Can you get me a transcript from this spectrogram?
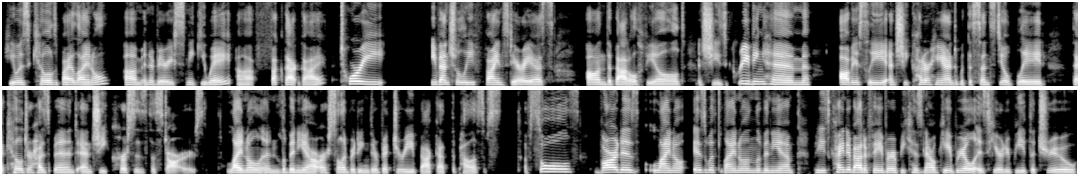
He was killed by Lionel um, in a very sneaky way. Uh, fuck that guy. Tori eventually finds Darius on the battlefield and she's grieving him obviously and she cut her hand with the sunsteel blade that killed her husband and she curses the stars. Lionel and lavinia are celebrating their victory back at the palace of, of souls. Vard is lionel is with lionel and lavinia but he's kind of out of favor because now gabriel is here to be the true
